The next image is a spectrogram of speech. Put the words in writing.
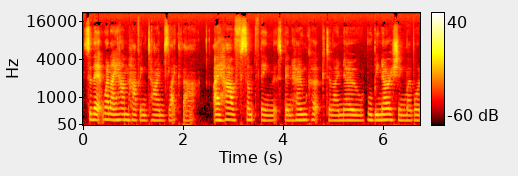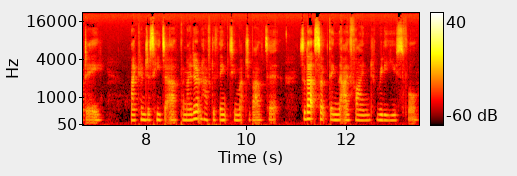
so that when I am having times like that, I have something that's been home cooked and I know will be nourishing my body, I can just heat it up and I don't have to think too much about it. So that's something that I find really useful.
